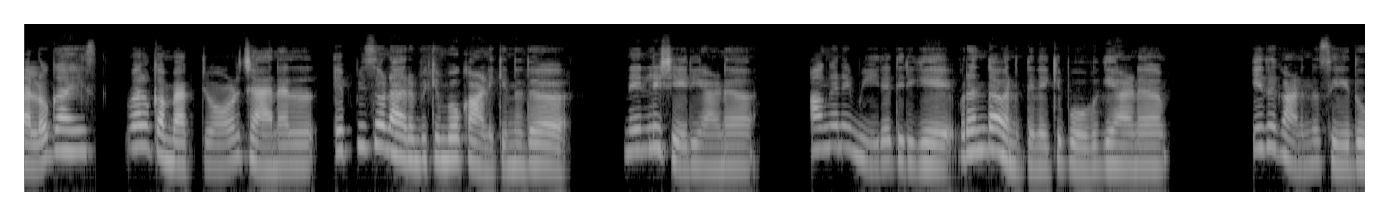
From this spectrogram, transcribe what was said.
Hello guys welcome back to our channel episode ആരംഭിക്കുമ്പോൾ കാണിക്കുന്നത് നെല്ലിശ്ശേരിയാണ്. അങ്ങനെ മീര തിരികെ വൃന്ദാവനത്തിലേക്ക് പോവുകയാണ്. ഇത് കാണുന്ന സേതു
